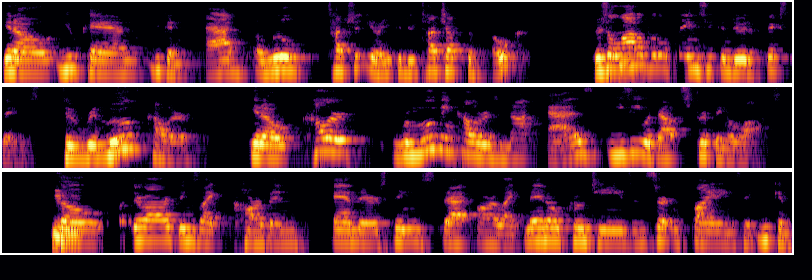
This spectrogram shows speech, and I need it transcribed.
You know, you can you can add a little touch. You know, you can do touch ups of oak. There's a lot of mm-hmm. little things you can do to fix things. To remove color, you know, color removing color is not as easy without stripping a lot. Mm-hmm. So there are things like carbon and there's things that are like nanoproteins and certain findings that you can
